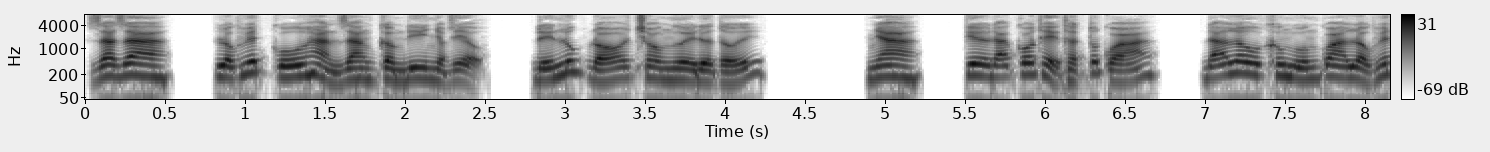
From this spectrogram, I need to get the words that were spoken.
Ra ra, lộc huyết cố Hàn Giang cầm đi nhập rượu, đến lúc đó cho ngươi đưa tới. Nha, kia đã có thể thật tốt quá, đã lâu không uống qua lộc huyết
